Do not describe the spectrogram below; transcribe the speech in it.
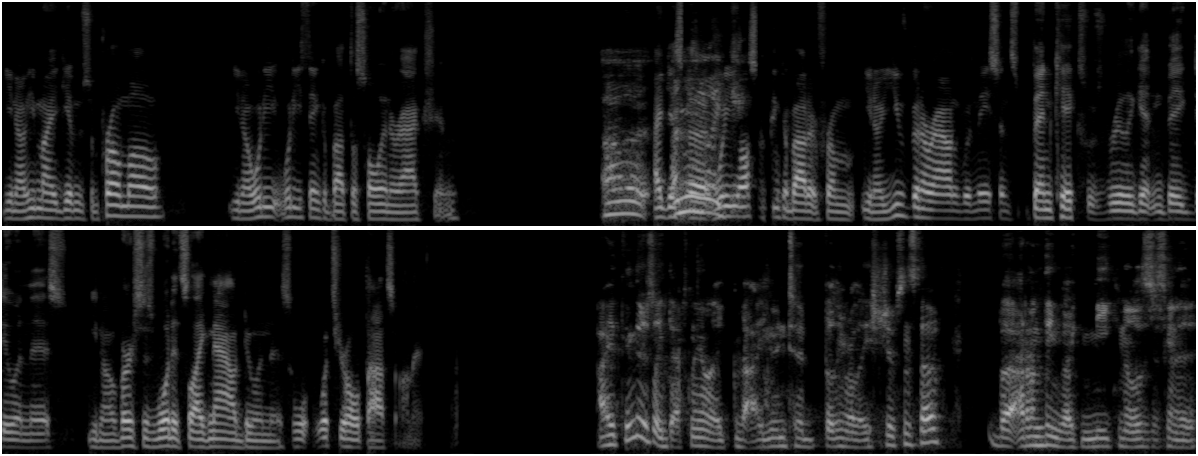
You know, he might give him some promo. You know, what do you what do you think about this whole interaction? Uh, I guess. mean, uh, what do you also think about it from you know you've been around with me since Ben Kicks was really getting big doing this, you know, versus what it's like now doing this. What's your whole thoughts on it? I think there's like definitely like value into building relationships and stuff, but I don't think like Meek Mill is just gonna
